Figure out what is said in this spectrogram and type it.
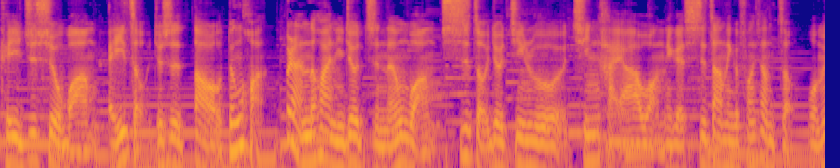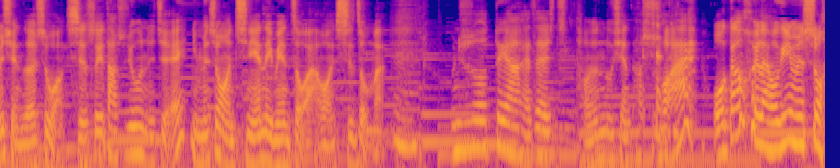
可以继续往北走，就是到敦煌，不然的话你就只能往西走，就进入青海啊，往那个西藏那个方向走。我们选择是往西，所以大叔就问了句：“哎，你们是往祁连那边走啊？往西走吗嗯，？”我们就说：“对啊，还在讨论路线。”大叔说：“哎，我刚回来，我跟你们说，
